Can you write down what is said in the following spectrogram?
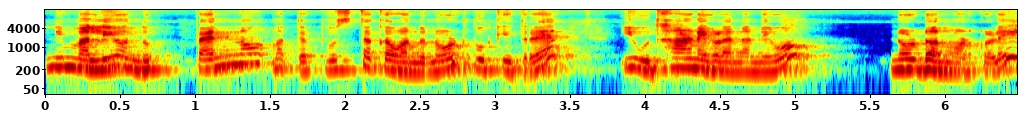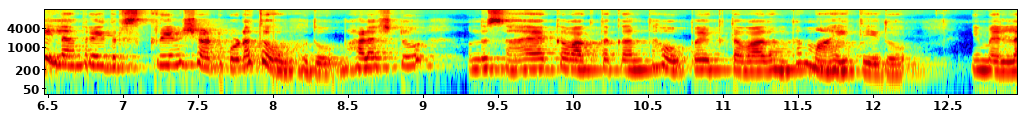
ನಿಮ್ಮಲ್ಲಿ ಒಂದು ಪೆನ್ನು ಮತ್ತು ಪುಸ್ತಕ ಒಂದು ನೋಟ್ಬುಕ್ ಇದ್ದರೆ ಈ ಉದಾಹರಣೆಗಳನ್ನು ನೀವು ನೋಟ್ ಡೌನ್ ಮಾಡ್ಕೊಳ್ಳಿ, ಇಲ್ಲಾಂದರೆ ಇದ್ರ ಸ್ಕ್ರೀನ್ಶಾಟ್ ಕೂಡ ತಗೋಬಹುದು. ಬಹಳಷ್ಟು ಒಂದು ಸಹಾಯಕವಾಗ್ತಕ್ಕಂತಹ ಉಪಯುಕ್ತವಾದಂಥ ಮಾಹಿತಿ ಇದು. ನಿಮ್ಮೆಲ್ಲ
